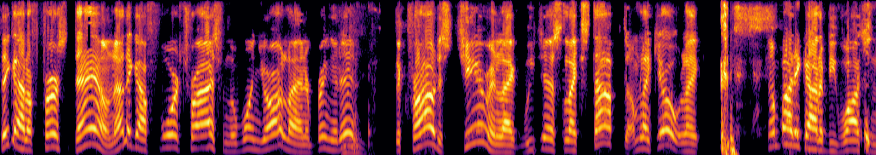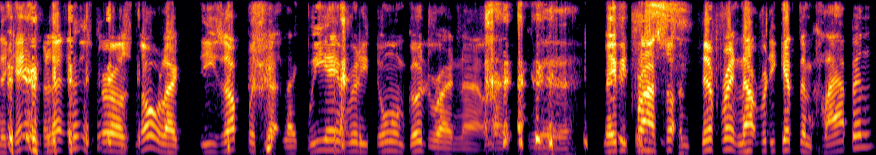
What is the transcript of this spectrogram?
They got a first down. Now they got four tries from the one yard line and bring it in. Mm. The crowd is cheering like we just like stopped them. I'm like, yo, like somebody got to be watching the game and letting these girls know, like, ease up with that. Like, we ain't really doing good right now. Like, Yeah. maybe try something different, not really get them clapping,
